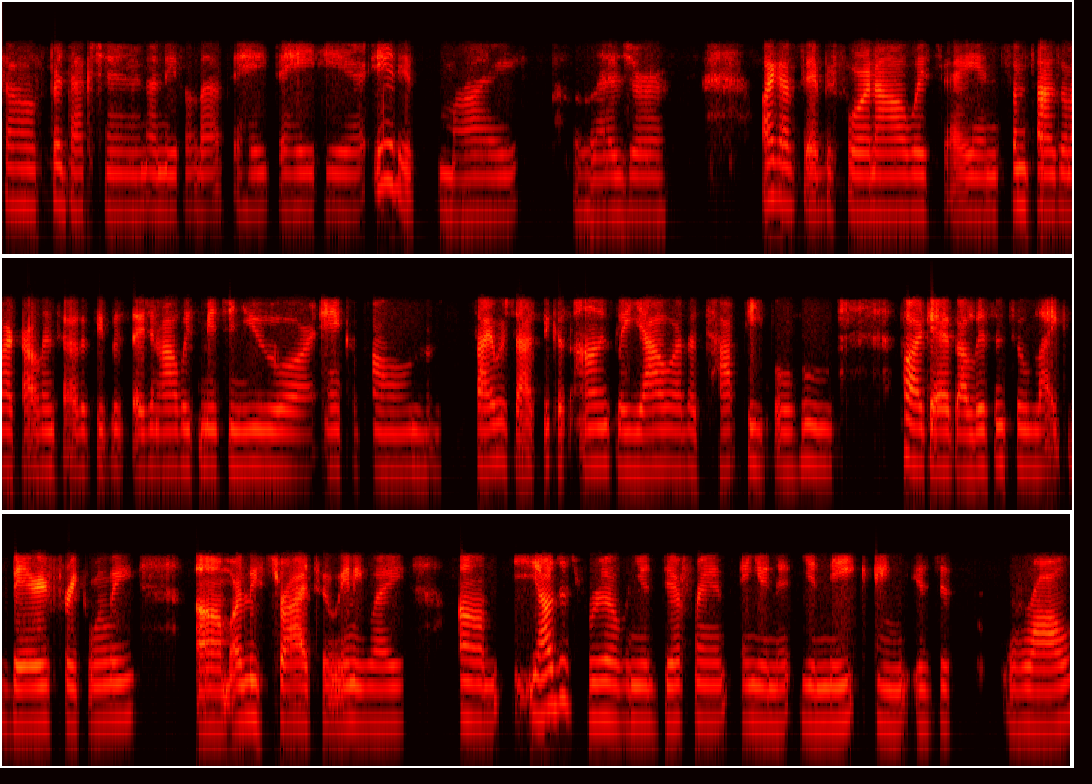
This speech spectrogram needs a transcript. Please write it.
Souls Production. I need a love to hate to hate here. It is my pleasure like I've said before, and I always say, and sometimes when I call into other people's station, I always mention you or Ann Capone or Cyber Shots because honestly, y'all are the top people who podcasts I listen to like very frequently, um, or at least try to anyway. Um, y'all just real and you're different and you're unique and it's just raw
